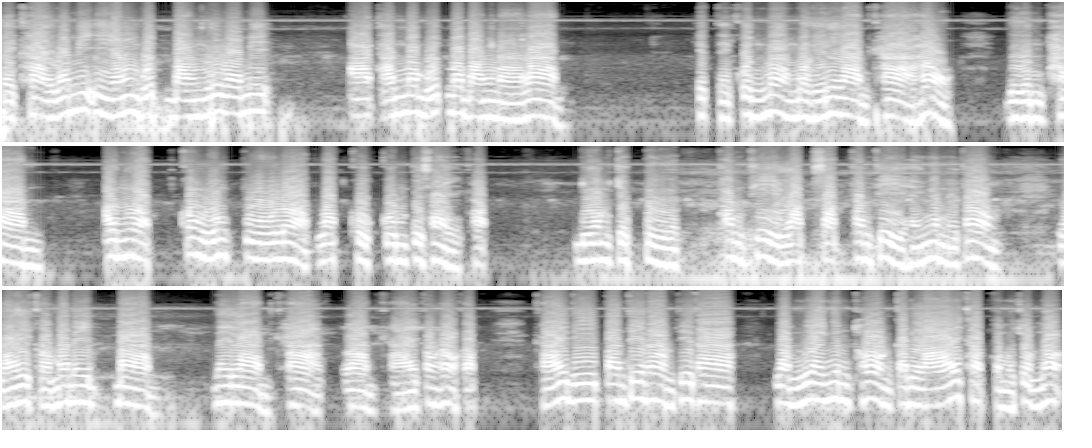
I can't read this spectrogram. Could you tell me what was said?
คล้ายๆว่ามีอีหยังบดบังหรือว่ามีอาถรรพ์มาบดมาบังหน้าร้านเฮ็ดให้คนมองบ่เห็นร้านค้าเฮาเดินผ่าน เอานวดของหลวงปู่หลอดวัดโคกกลมไปใส่ครับ ดวงจะเปิดทันที่รับทรัพย์ทันที่ให้เงินในท้องไหลเข้ามาในบ้าน ในร้านค้าร้านขายของเฮาครับ ขายดีปานที่น้ำที่ทาร่ำรวยเงินทองกันหลายครับท่านผู้ชมเนาะ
